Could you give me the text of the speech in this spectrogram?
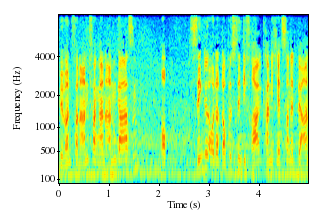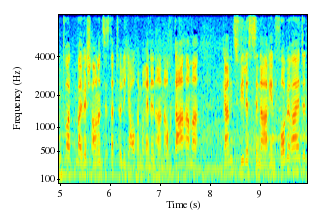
wir wollen von Anfang an angasen, ob Single oder Doppelstint, die Frage kann ich jetzt noch nicht beantworten, weil wir schauen uns das natürlich auch im Rennen an. Auch da haben wir ganz viele Szenarien vorbereitet.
